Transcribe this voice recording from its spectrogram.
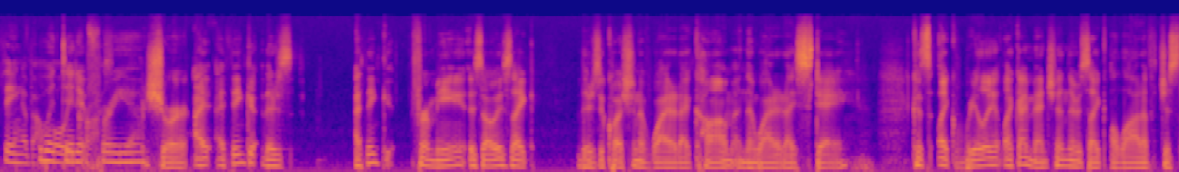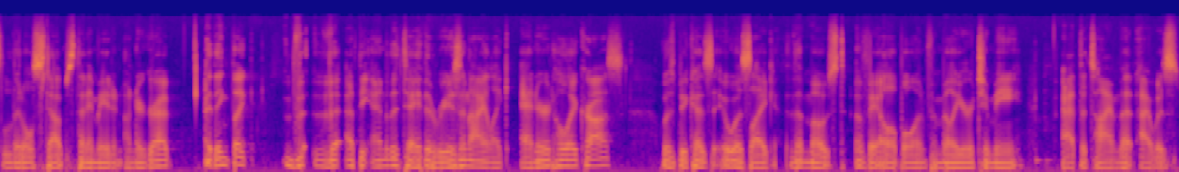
thing about What Holy did it for you? Sure. I, I think there's, I think for me, it's always like, there's a question of why did I come and then why did I stay? Because, like, really, like I mentioned, there's like a lot of just little steps that I made in undergrad. I think, like, the, the, at the end of the day, the reason I like entered Holy Cross was because it was like the most available and familiar to me at the time that I was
